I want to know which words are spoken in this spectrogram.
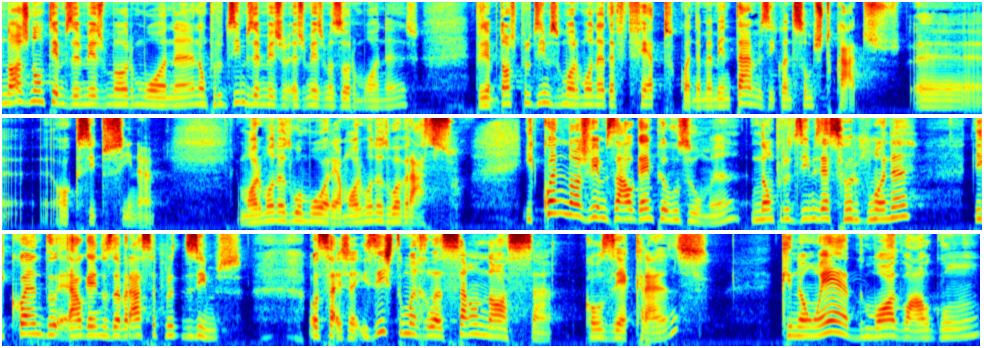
nós não temos a mesma hormona, não produzimos as mesmas hormonas. Por exemplo, nós produzimos uma hormona de afeto quando amamentamos e quando somos tocados, uh, oxitocina. Uma hormona do amor, é uma hormona do abraço. E quando nós vemos alguém pelo Zoom, não produzimos essa hormona e quando alguém nos abraça, produzimos. Ou seja, existe uma relação nossa com os ecrãs que não é de modo algum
